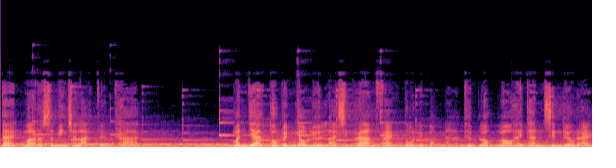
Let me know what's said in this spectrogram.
แต่มารสมิงฉลาดเกินคาด มันแยกตัวเป็นเงาเลือนหลายสิบร่างแฝงตัวในหมอกหนาทึบหลอกล่อให้ท่านสิ้นเรี่ยวแรง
